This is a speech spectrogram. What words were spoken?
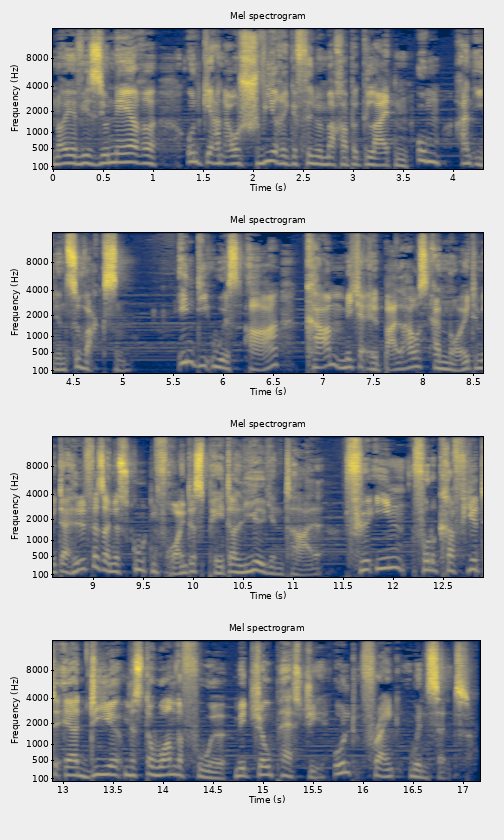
neue Visionäre und gern auch schwierige Filmemacher begleiten, um an ihnen zu wachsen. In die USA kam Michael Ballhaus erneut mit der Hilfe seines guten Freundes Peter Lilienthal. Für ihn fotografierte er Dear Mr. Wonderful mit Joe Pesci und Frank Vincent.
